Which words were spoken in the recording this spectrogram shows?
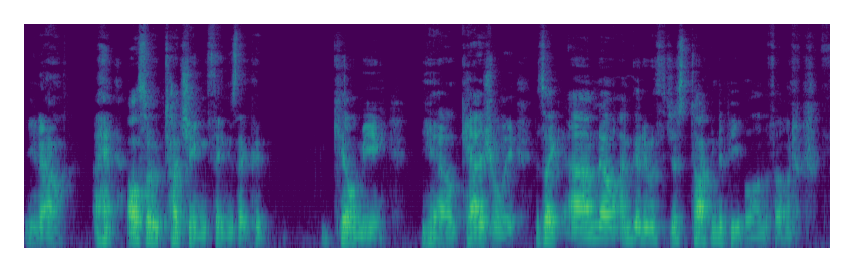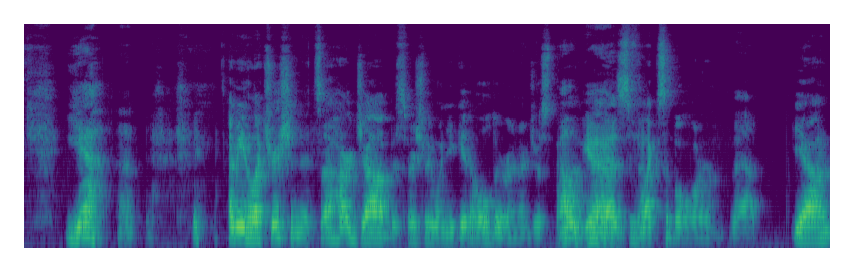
you know. I, also touching things that could kill me, you know, casually. It's like, um, no, I'm good with just talking to people on the phone. Yeah. I mean, electrician, it's a hard job, especially when you get older and are just Oh, yeah. as No. flexible or that. Yeah,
